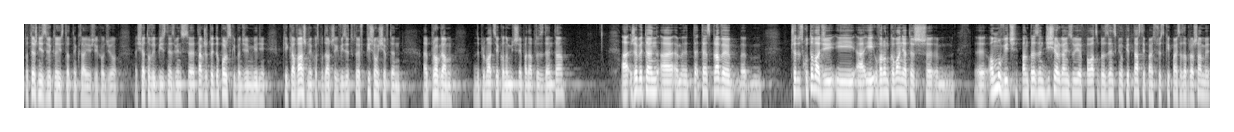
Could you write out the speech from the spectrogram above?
To też niezwykle istotny kraj, jeśli chodzi o światowy biznes, więc także tutaj do Polski będziemy mieli kilka ważnych gospodarczych wizyt, które wpiszą się w ten program dyplomacji ekonomicznej pana prezydenta. Żeby tę sprawę przedyskutować i, i jej uwarunkowania też omówić. Pan prezydent dzisiaj organizuje w Pałacu Prezydenckim o 15. Państw, wszystkich Państwa zapraszamy.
